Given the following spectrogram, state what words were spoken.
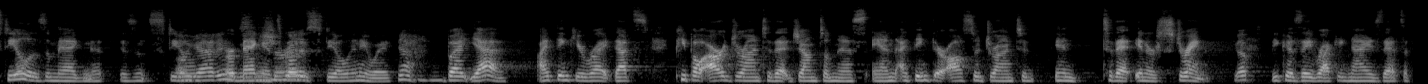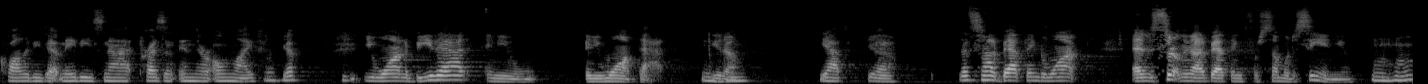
steel is a magnet, isn't steel? Oh, yeah, it Or magnets Sure go to steel anyway. yeah, mm-hmm. But yeah, I think you're right. That's people are drawn to that gentleness, and I think they're also drawn to in to that inner strength yep, because they recognize that's a quality that Yep. maybe is not present in their own life. Mm-hmm. yep. You want to be that, and you and you want that. You know, mm-hmm. Yeah. yeah. That's not a bad thing to want, and it's certainly not a bad thing for someone to see in you. Mm-hmm.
